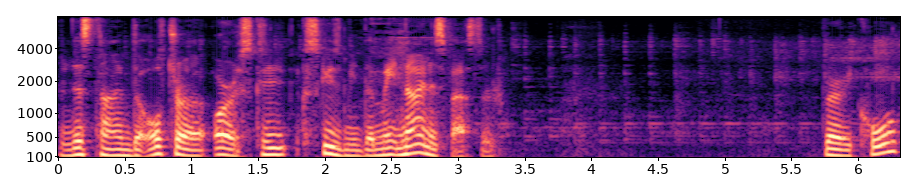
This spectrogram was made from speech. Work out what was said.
And this time the Ultra, or excuse me, the Mate 9 is faster. Very cool.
